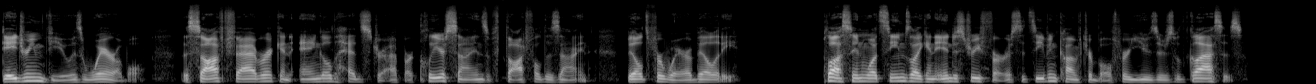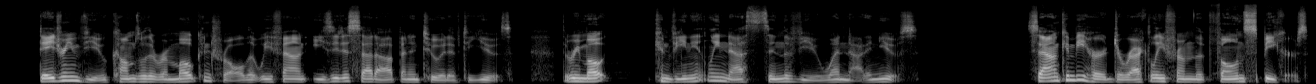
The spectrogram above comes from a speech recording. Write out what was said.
Daydream View is wearable. The soft fabric and angled head strap are clear signs of thoughtful design, built for wearability. Plus, in what seems like an industry first, it's even comfortable for users with glasses. Daydream View comes with a remote control that we found easy to set up and intuitive to use. The remote conveniently nests in the view when not in use. Sound can be heard directly from the phone's speakers,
